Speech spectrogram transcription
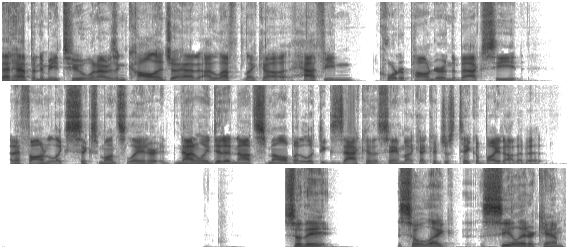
that happened to me too. When I was in college, I had I left like a half-eaten quarter pounder in the back seat, and I found it like six months later. It, not only did it not smell, but it looked exactly the same. Like I could just take a bite out of it. So they, so like, see you later, Cam.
